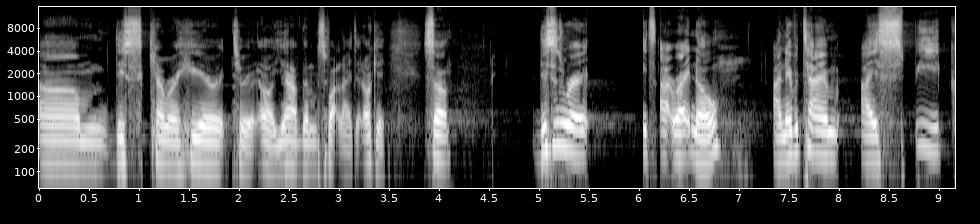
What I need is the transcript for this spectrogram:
um, this camera here. To oh, you have them spotlighted. Okay, so this is where it's at right now, and every time I speak,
